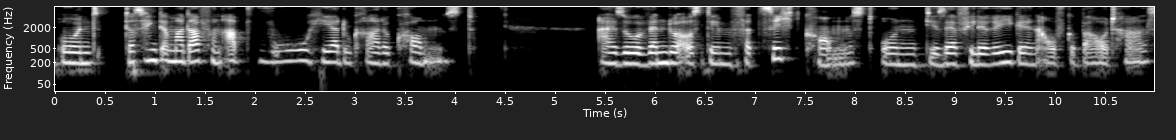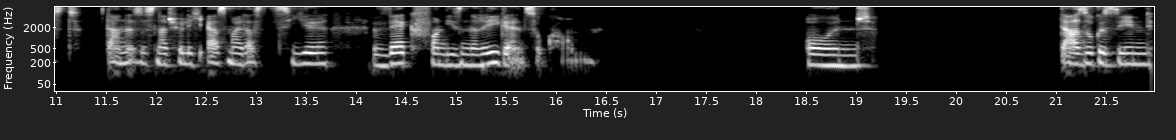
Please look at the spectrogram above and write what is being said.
Und das hängt immer davon ab, woher du gerade kommst. Also wenn du aus dem Verzicht kommst und dir sehr viele Regeln aufgebaut hast, dann ist es natürlich erstmal das Ziel, weg von diesen Regeln zu kommen. Und da so gesehen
